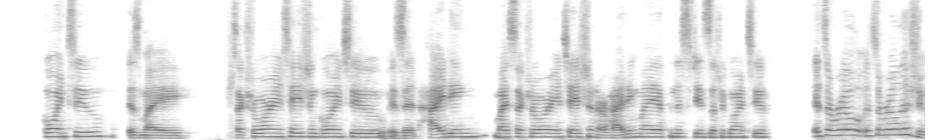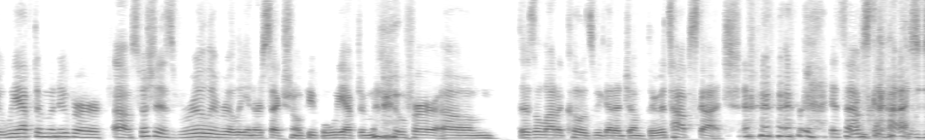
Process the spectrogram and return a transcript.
going to? Is my sexual orientation going to? Is it hiding my sexual orientation or hiding my ethnicities that are going to? It's a real it's a real issue. We have to maneuver, um, especially as really really intersectional people. We have to maneuver. Um, there's a lot of codes we got to jump through. It's hopscotch. it's hopscotch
